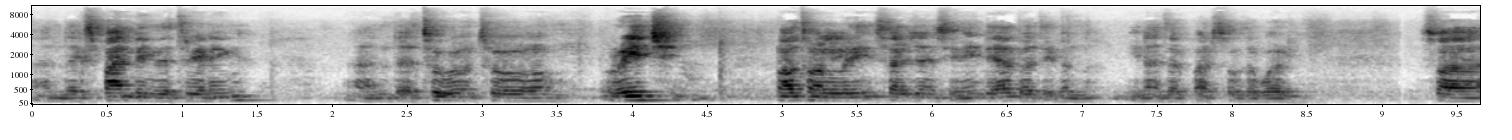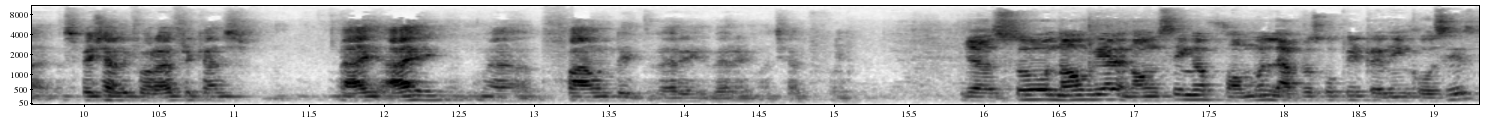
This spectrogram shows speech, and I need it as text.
and expanding the training, and uh, to to reach not only surgeons in India but even in other parts of the world. So, uh, especially for Africans, I I uh, found it very very much helpful. Yeah. So now we are announcing a formal laparoscopy training courses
